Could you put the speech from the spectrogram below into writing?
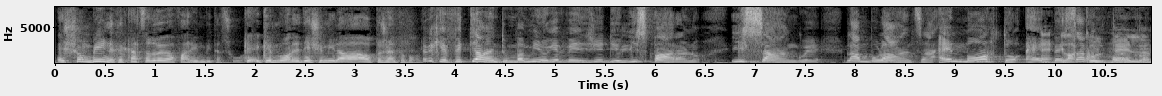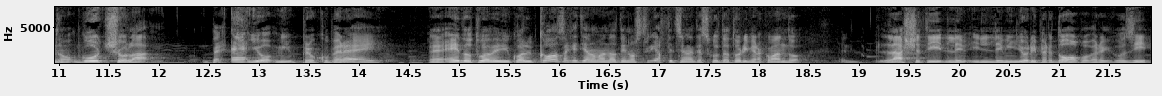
E Sean Bean che cazzo doveva fare in vita sua? Che, che muore 10.800 E volte. perché effettivamente un bambino che vede, dice, Dio, gli sparano il sangue, l'ambulanza, è morto, e Eh, beh, la coltellano, morto. gocciola. Beh, Eh. io mi preoccuperei. Eh, Edo, tu avevi qualcosa che ti hanno mandato i nostri affezionati ascoltatori? Mi raccomando, eh, lasciati le, le migliori per dopo, perché così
